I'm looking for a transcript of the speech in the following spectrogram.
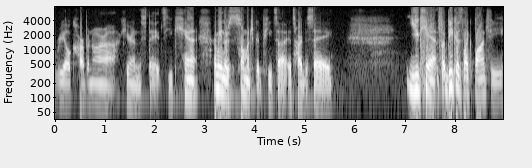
real carbonara here in the states. You can't i mean there's so much good pizza it's hard to say. You can't because like Bonci,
